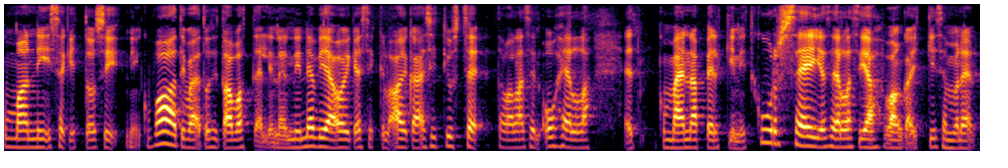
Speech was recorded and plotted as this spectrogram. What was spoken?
kun mä oon niissäkin tosi niin kuin vaativa ja tosi tavoitteellinen, niin ne vie oikeasti kyllä aikaa. Ja sitten just se tavallaan sen ohella, että kun mä en näe pelkkiä niitä kursseja ja sellaisia, vaan kaikki semmoinen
